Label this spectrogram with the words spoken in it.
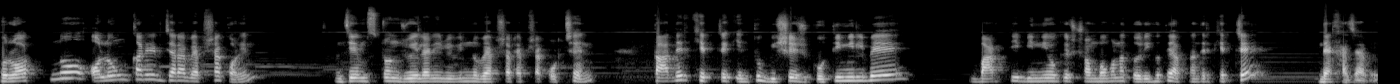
রত্ন অলংকারের যারা ব্যবসা করেন জেমস্টোন জুয়েলারি বিভিন্ন ব্যবসা ট্যাবসা করছেন, তাদের ক্ষেত্রে কিন্তু বিশেষ গতি মিলবে, বাড়তি বিনিয়োগের সম্ভাবনা তৈরি হতে আপনাদের ক্ষেত্রে দেখা যাবে।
